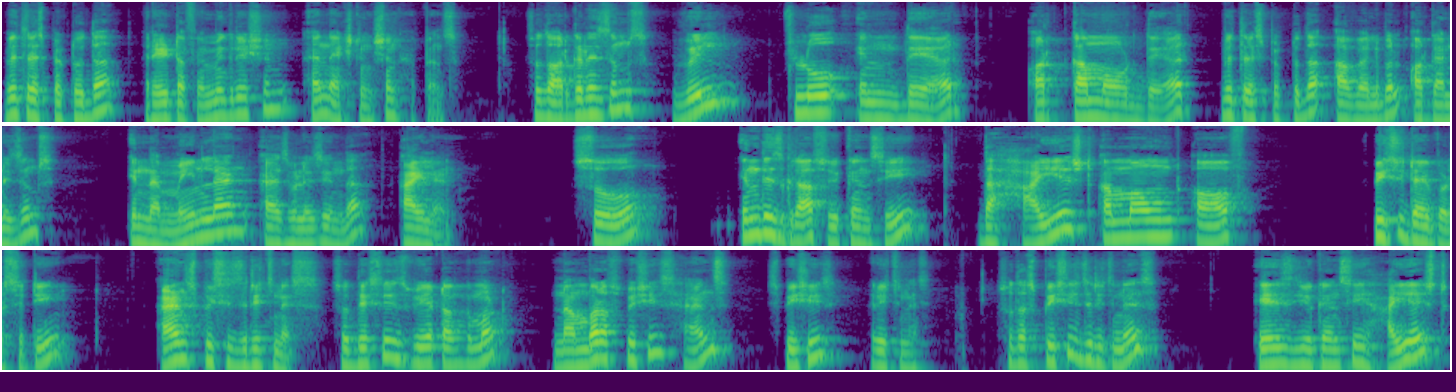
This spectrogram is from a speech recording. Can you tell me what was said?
with respect to the rate of immigration and extinction happens. So the organisms will flow in there or come out there with respect to the available organisms in the mainland as well as in the island. So in these graphs you can see the highest amount of species diversity and species richness. So this is we are talking about number of species hence species richness. So the species richness is you can see highest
